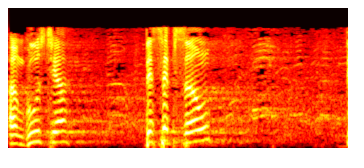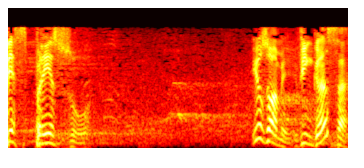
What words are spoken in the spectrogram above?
angústia, decepção, desprezo. E os homens? Vingança?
